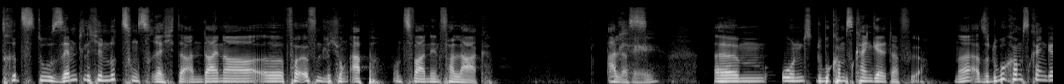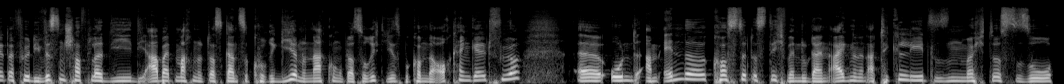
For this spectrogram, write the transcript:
trittst du sämtliche Nutzungsrechte an deiner äh, Veröffentlichung ab. Und zwar an den Verlag. Alles. Okay. Ähm, und du bekommst kein Geld dafür. Ne? Also du bekommst kein Geld dafür. Die Wissenschaftler, die die Arbeit machen und das Ganze korrigieren und nachgucken, ob das so richtig ist, bekommen da auch kein Geld für. Äh, und am Ende kostet es dich, wenn du deinen eigenen Artikel lesen möchtest, so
